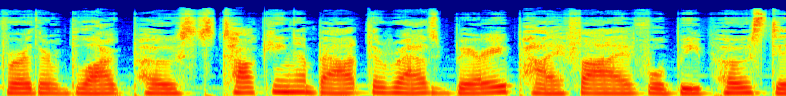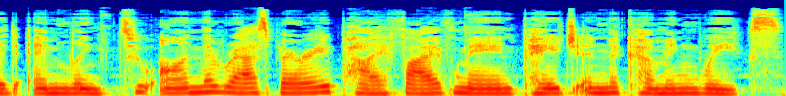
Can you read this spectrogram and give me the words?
Further blog posts talking about the Raspberry Pi 5 will be posted and linked to on the Raspberry Pi 5 main page in the coming weeks.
